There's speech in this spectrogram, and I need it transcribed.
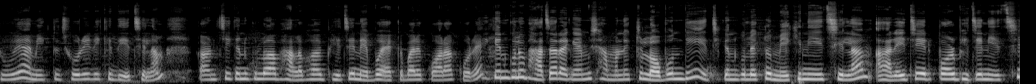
ধুয়ে আমি একটু ঝরিয়ে রেখে দিয়েছিলাম, কারণ চিকেনগুলো ভালোভাবে ভেজে নেব একেবারে কড়া করে। চিকেনগুলো ভাজার আগে আমি সামান্য একটু লবণ দিয়ে চিকেনগুলো একটু মেখে নিয়েছিলাম, আর এই যে এরপর ভেজে নিয়েছি।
